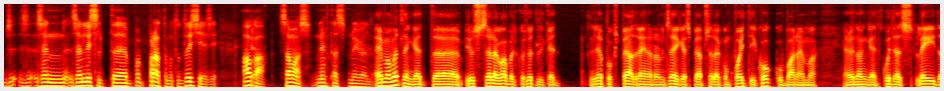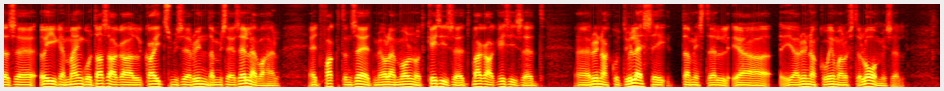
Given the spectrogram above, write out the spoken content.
see on, see on lihtsalt paratamatu tõsiasi, aga ja. samas, noh, tahtsid midagi öelda? ei, ma mõtlengi, et just selle koha pealt, kui sa ütledki, et lõpuks peatreener on see, kes peab selle kompoti kokku panema ja nüüd ongi, et kuidas leida see õige mängu tasakaal kaitsmise, ründamise ja selle vahel. et fakt on see, et me oleme olnud kesised, väga kesised äh, rünnakute ülesehitamistel ja, ja rünnakuvõimaluste loomisel.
